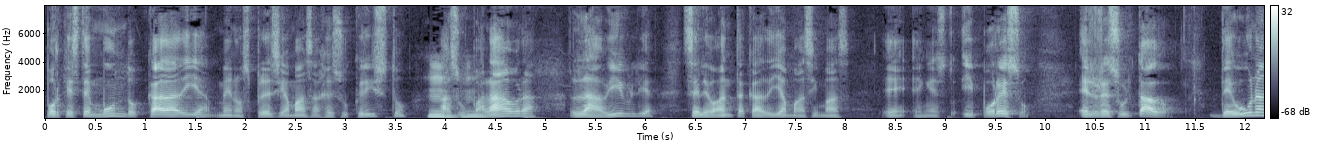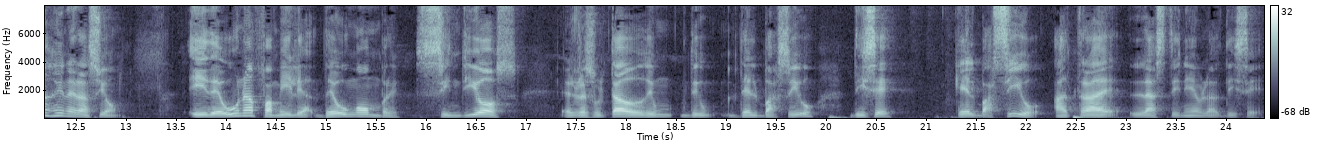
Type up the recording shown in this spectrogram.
porque este mundo cada día menosprecia más a Jesucristo, a su palabra, la Biblia, se levanta cada día más y más eh, en esto. Y por eso el resultado de una generación y de una familia, de un hombre sin Dios, el resultado de un, del vacío, dice que el vacío atrae las tinieblas, dice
